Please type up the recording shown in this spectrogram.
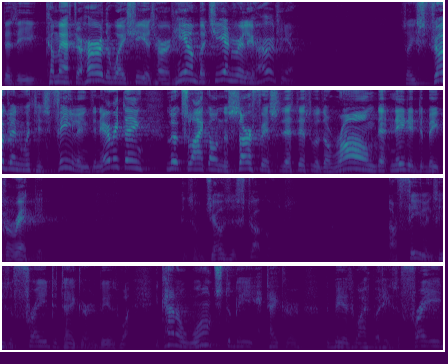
does he come after her the way she has hurt him, but she hadn't really hurt him. So he's struggling with his feelings, and everything looks like on the surface that this was a wrong that needed to be corrected. And so Joseph struggles. Our feelings, he's afraid to take her to be his wife. He kind of wants to be take her to be his wife, but he's afraid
